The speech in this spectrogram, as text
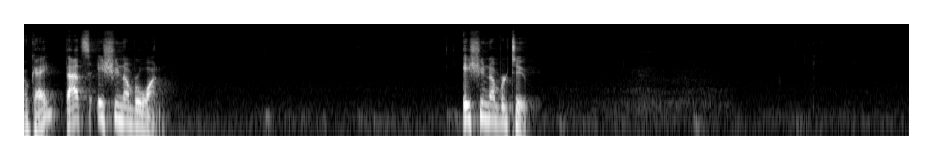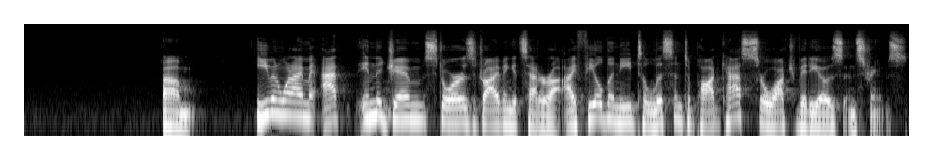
Okay, that's issue number one. Issue number two. Um, even when I'm at in the gym, stores, driving, etc., I feel the need to listen to podcasts or watch videos and streams.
